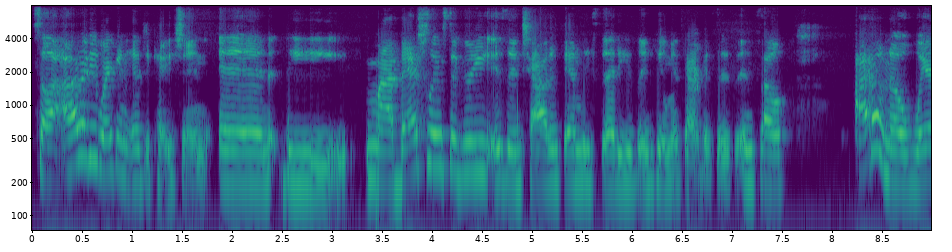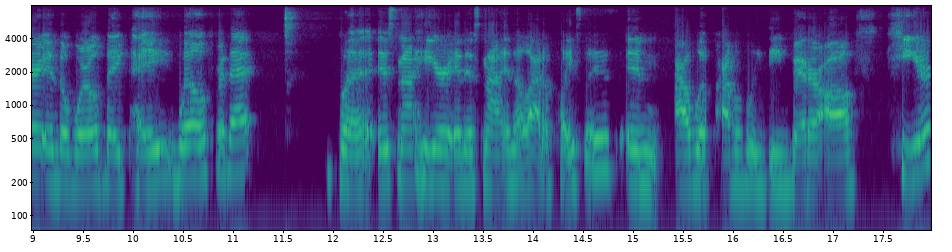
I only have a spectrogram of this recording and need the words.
so I already work in education, and the my bachelor's degree is in child and family studies and human services, and so I don't know where in the world they pay well for that, but it's not here and it's not in a lot of places, and I would probably be better off here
